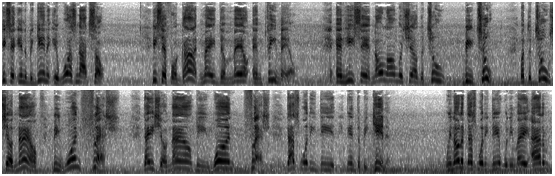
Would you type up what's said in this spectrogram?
He said, in the beginning, it was not so. He said, for God made them male and female. And he said, no longer shall the two be two, but the two shall now be one flesh. They shall now be one flesh. That's what he did in the beginning. We know that that's what he did when he made Adam,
